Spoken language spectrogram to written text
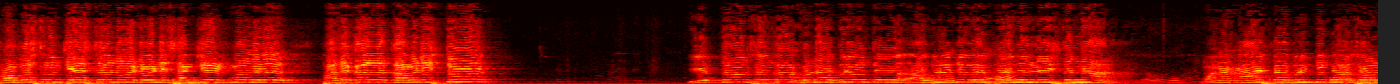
ప్రభుత్వం చేస్తున్నటువంటి సంక్షేమ పథకాలను గమనిస్తూ విధ్వంసం కాకుండా అభివృద్ధి అభివృద్ధి వైపు పరుగులు తీస్తున్న మన రాష్ట్ర అభివృద్ధి కోసం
